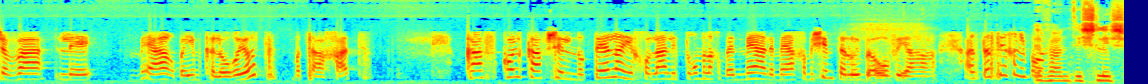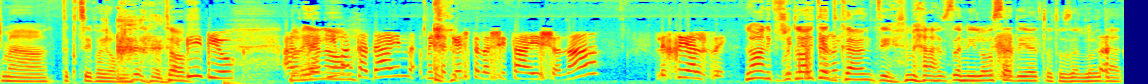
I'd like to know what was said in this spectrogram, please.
שווה ל-140 קלוריות, מצה אחת. כף, כל כף של נוטלה יכולה לתרום לך בין 100 ל-150, תלוי בעובי ה... אז תעשי חשבון. הבנתי, שליש מהתקציב היומי. טוב. בדיוק. אז מריאנה אם אור- את עדיין מתעקשת על השיטה הישנה, לכי על זה. לא, אני פשוט לא. התעדכנתי מאז, אני לא עושה דיאטות, אז אני לא יודעת.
